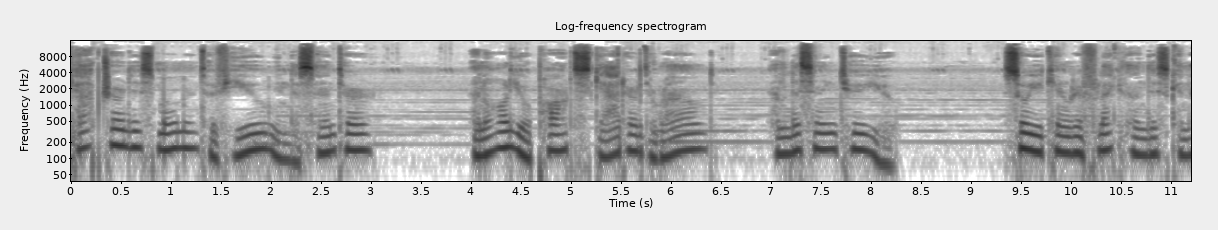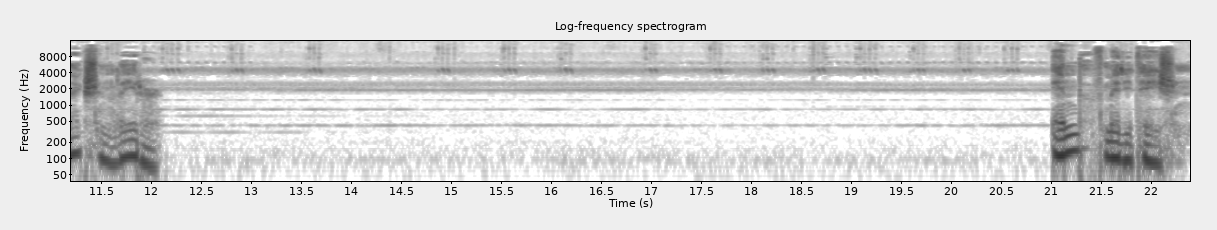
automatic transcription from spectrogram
Capture this moment of you in the center and all your parts scattered around and listening to you so you can reflect on this connection later. End of meditation.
